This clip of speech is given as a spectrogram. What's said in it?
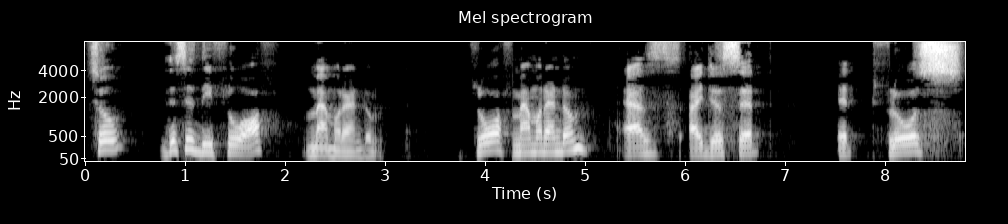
So this is the flow of memorandum. Flow of memorandum as I just said it flows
